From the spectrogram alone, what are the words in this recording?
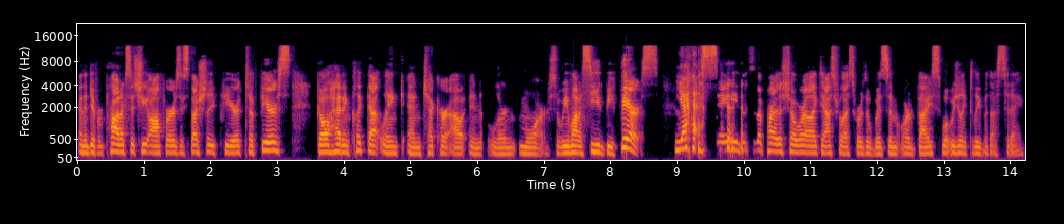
and the different products that she offers, especially Fear to Fierce. Go ahead and click that link and check her out and learn more. So we want to see you be fierce. Yes. Janey, this is the part of the show where I like to ask for last words of wisdom or advice. What would you like to leave with us today?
